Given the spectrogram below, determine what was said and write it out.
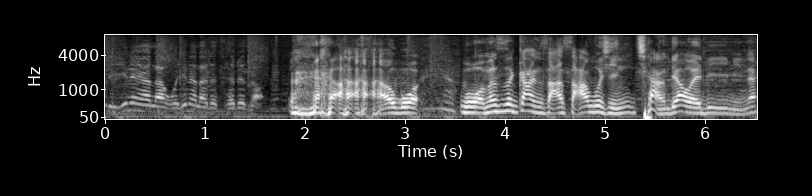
你今天来，我今天来的特别早。我我们是干啥啥不行，抢钓位第一名呢？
